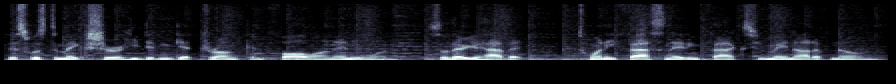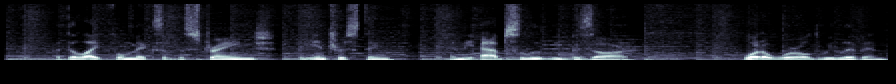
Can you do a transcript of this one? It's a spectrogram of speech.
This was to make sure he didn't get drunk and fall on anyone. So there you have it, 20 fascinating facts you may not have known. A delightful mix of the strange, the interesting, and the absolutely bizarre. What a world we live in.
